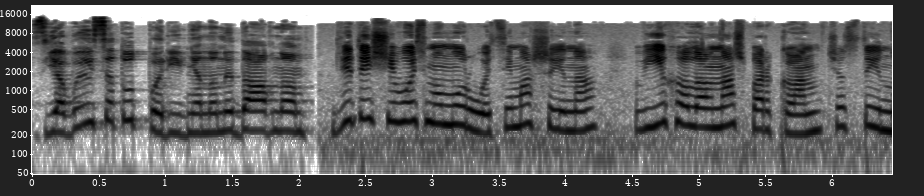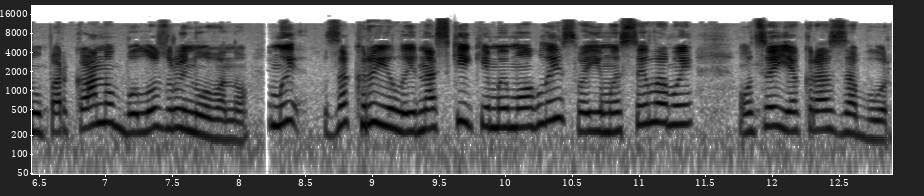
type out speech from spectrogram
з'явився тут порівняно недавно. У 2008 році машина в'їхала в наш паркан. Частину паркану було зруйновано. Ми закрили наскільки ми могли своїми силами оцей якраз забор.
